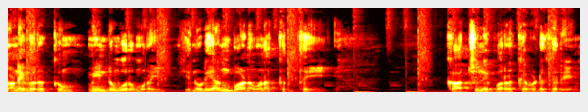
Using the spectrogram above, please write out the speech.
அனைவருக்கும் மீண்டும் ஒரு முறை என்னுடைய அன்பான வணக்கத்தை காற்றிலே பறக்க விடுகிறேன்.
